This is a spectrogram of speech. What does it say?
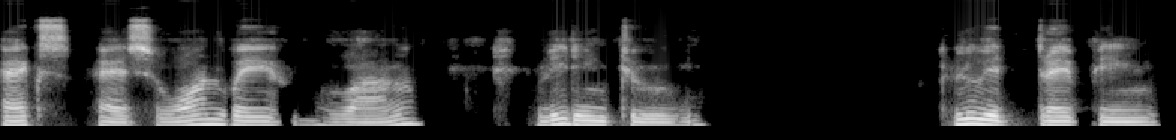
acts as one-way valve leading to fluid trapping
